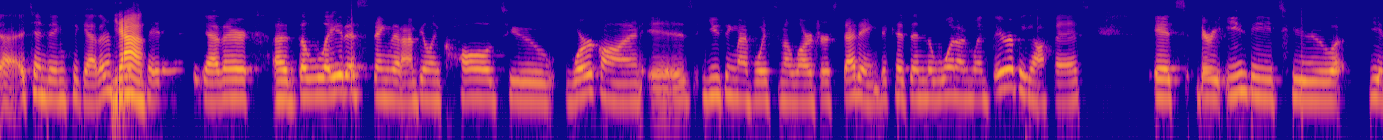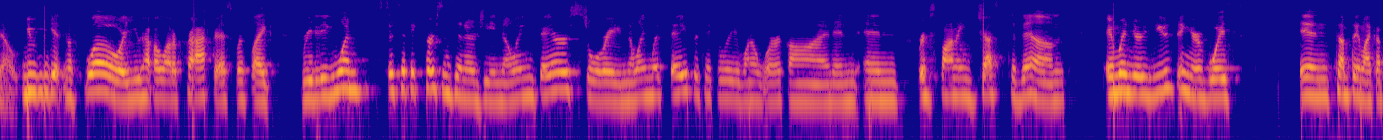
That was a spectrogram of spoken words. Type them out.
uh, attending together, Yeah. participating in together, uh, the latest thing that I'm feeling called to work on is using my voice in a larger setting because in the one-on-one therapy office, it's very easy to you know you can get in the flow or you have a lot of practice with like reading one specific person's energy knowing their story knowing what they particularly want to work on and and responding just to them. And when you're using your voice in something like a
